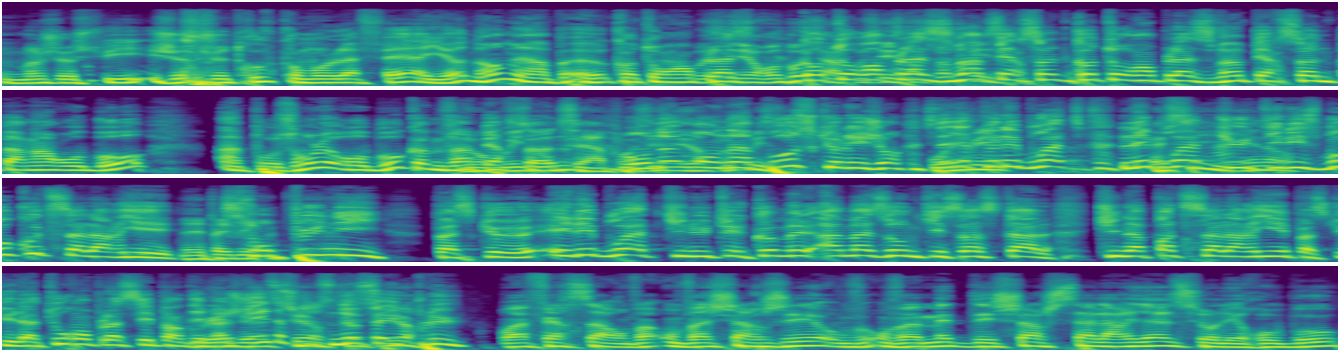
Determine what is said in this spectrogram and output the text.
Moi, je suis, je, je trouve comme on l'a fait ailleurs. Non, mais euh, quand on remplace, robots, quand on remplace 20 entreprises. personnes, quand on remplace 20 personnes par un robot, imposons le robot comme 20 Non, oui, personnes. imposer on, on impose que les gens, c'est-à-dire que les boîtes, les boîtes si, qui non. utilisent beaucoup de salariés sont punies parce que, et les boîtes qui n'utilisent, comme Amazon qui s'installe, qui n'a pas de salariés parce qu'il a tout remplacé par des Oui, machines, sûr, ne paye sûr. plus. On va faire ça. On va, on va charger, on va, on va mettre des charges salariales sur les robots.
